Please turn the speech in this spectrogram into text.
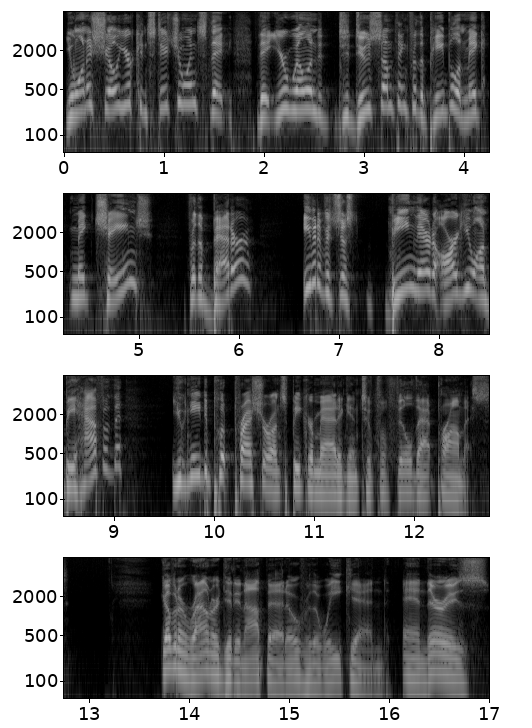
You want to show your constituents that that you're willing to, to do something for the people and make make change for the better? Even if it's just being there to argue on behalf of them? You need to put pressure on Speaker Madigan to fulfill that promise. Governor Rauner did an op-ed over the weekend, and there is.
